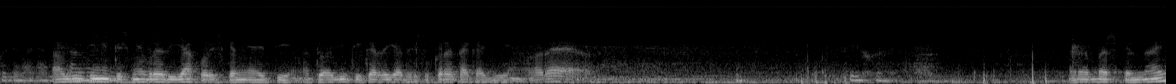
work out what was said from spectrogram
Πολύ μεγάλη. Αλλή τραγούδι. την είπες μια βραδιά χωρίς καμιά αιτία. Μα το αλλή την καρδιά δεν σου κρατά κακία. Ωραίο. Ήχος. Ραμπάς περνάει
